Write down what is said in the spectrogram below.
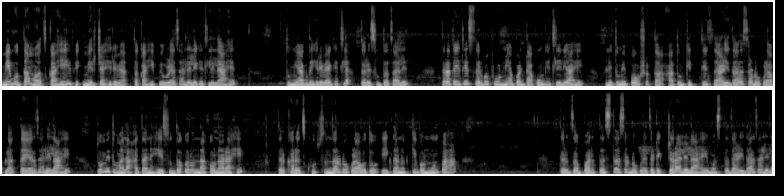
मी मुद्दामच काही मिरच्या हिरव्या तर काही पिवळ्या झालेल्या घेतलेल्या आहेत. तुम्ही अगदी हिरव्या घेतल्या तरीसुद्धा चालेल. तर आता इथे सर्व फोडणी आपण टाकून घेतलेली आहे. आणि तुम्ही पाहू शकता आतून किती जाळीदार असा ढोकळा आपला तयार झालेला आहे. तो मी तुम्हाला हाताने हे सुद्धा करून दाखवणार आहे. तर खरंच खूप सुंदर ढोकळा होतो. एकदा नक्की बनवून पहा. तर जबरदस्त असं ढोकळ्याचं टेक्चर आलेलं आहे. मस्त जाळीदार झालेलं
